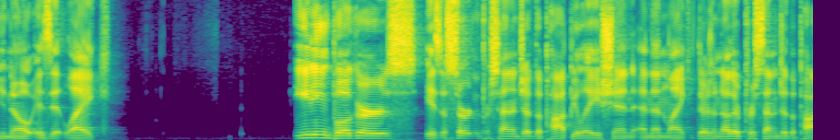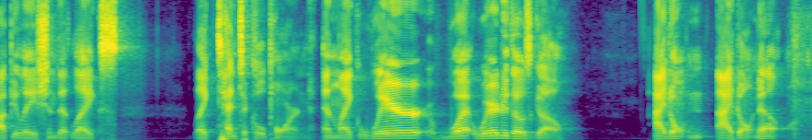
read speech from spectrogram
You know, is it like eating boogers is a certain percentage of the population and then like there's another percentage of the population that likes like tentacle porn and like where what where do those go i don't i don't know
